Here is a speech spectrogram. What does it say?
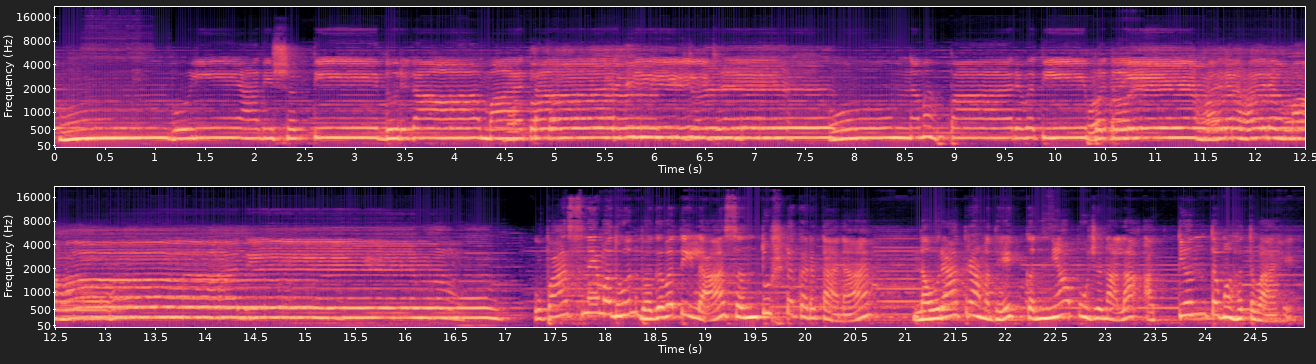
ओम बोलिए आदिशक्ति दुर्गा माता ओम नमः पार्वती पतये हर हर महादेव। उपासनेमधून भगवतीला संतुष्ट करताना नवरात्रामध्ये कन्या पूजनाला अत्यंत महत्त्व आहे.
